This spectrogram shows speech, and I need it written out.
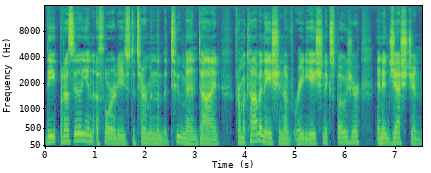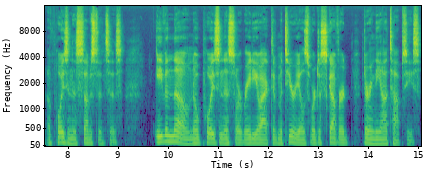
The Brazilian authorities determined that the two men died from a combination of radiation exposure and ingestion of poisonous substances, even though no poisonous or radioactive materials were discovered during the autopsies.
